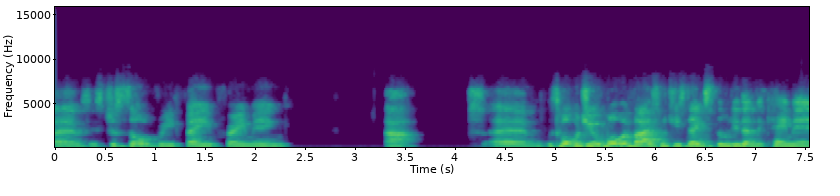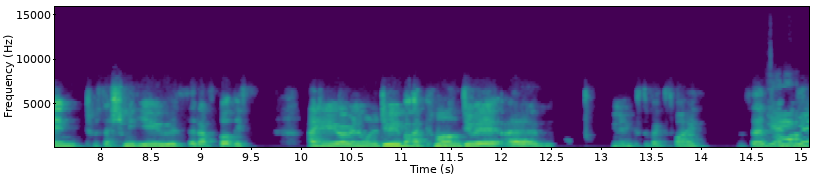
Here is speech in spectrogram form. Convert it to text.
Um, so it's just sort of reframing that. Um, so what would you, what advice would you say to somebody then that came in to a session with you and said, I've got this idea I really want to do, but I can't do it, um, you know, because of X, Y, Z. Yeah. yeah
